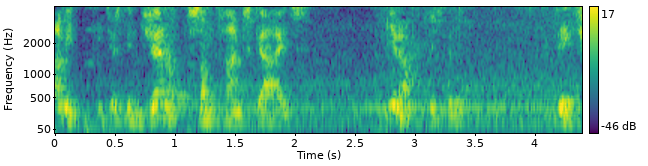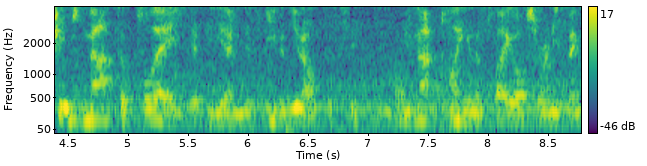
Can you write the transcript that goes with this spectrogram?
I mean, just in general, sometimes guys, you know, it's the, they choose not to play at the end. If even you know, you're not playing in the playoffs or anything.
